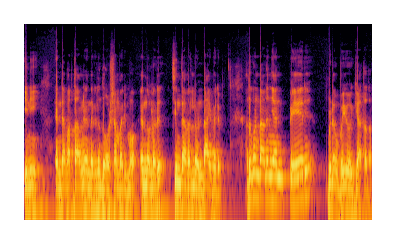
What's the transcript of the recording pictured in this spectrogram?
ഇനി എന്റെ ഭർത്താവിന് എന്തെങ്കിലും ദോഷം വരുമോ എന്നുള്ളൊരു ചിന്ത അവരിൽ ഉണ്ടായി വരും. അതുകൊണ്ടാണ് ഞാൻ പേര് ഇവിടെ ഉപയോഗിക്കാത്തത്.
